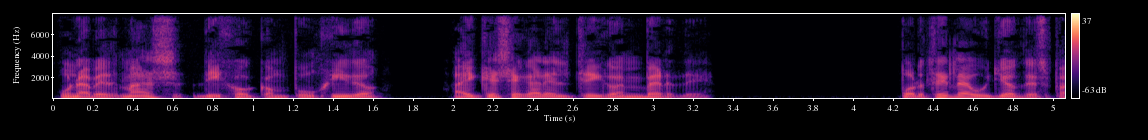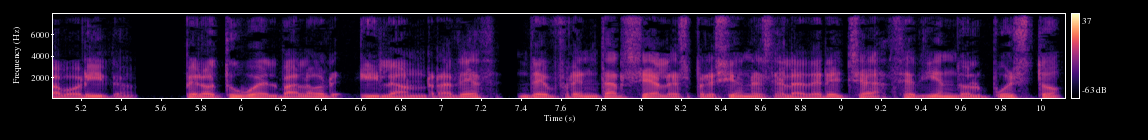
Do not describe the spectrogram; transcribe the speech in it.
Una vez más, dijo compungido, hay que segar el trigo en verde. Portela huyó despavorido, pero tuvo el valor y la honradez de enfrentarse a las presiones de la derecha cediendo el puesto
